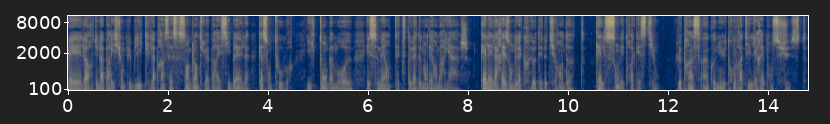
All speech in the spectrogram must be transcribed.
mais lors d'une apparition publique, la princesse sanglante lui apparaît si belle qu'à son tour, il tombe amoureux et se met en tête de la demander en mariage. Quelle est la raison de la cruauté de Turandot Quelles sont les trois questions? Le prince inconnu trouvera-t-il les réponses justes?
